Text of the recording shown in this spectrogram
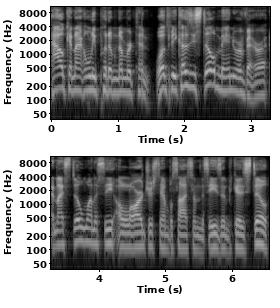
how can I only put him number 10? Well, it's because he's still Emmanuel Rivera, and I still want to see a larger sample size from the season because he still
